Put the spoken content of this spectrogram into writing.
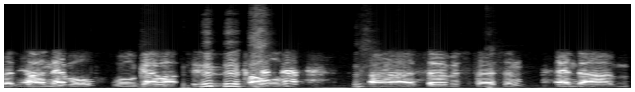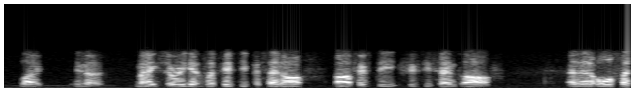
but uh, Neville will go up to the Coles uh, service person and um, like you know make sure he gets a fifty percent off, uh, 50, 50 cents off, and then also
